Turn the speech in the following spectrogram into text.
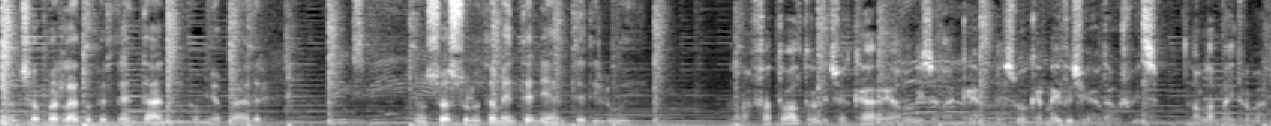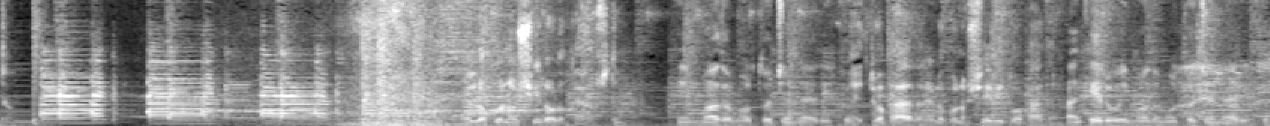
Non ci ho parlato per 30 anni con mio padre. Non so assolutamente niente di lui. Non ha fatto altro che cercare Aloise Lange, il suo carnefice ad Auschwitz. Non l'ha mai trovato. Lo conosci l'olocausto? In modo molto generico. E tuo padre? Lo conoscevi tuo padre? Anche lui in modo molto generico.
